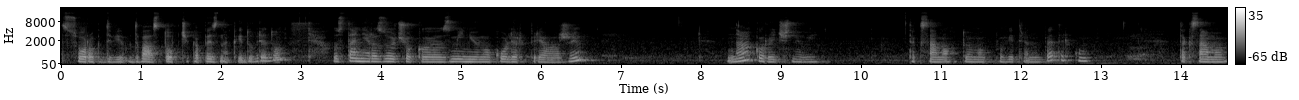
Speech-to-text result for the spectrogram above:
42 стовпчика без накиду в ряду. Останній разочок е, змінюємо колір пряжі на коричневий. Так само готуємо повітряну петельку. Так само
